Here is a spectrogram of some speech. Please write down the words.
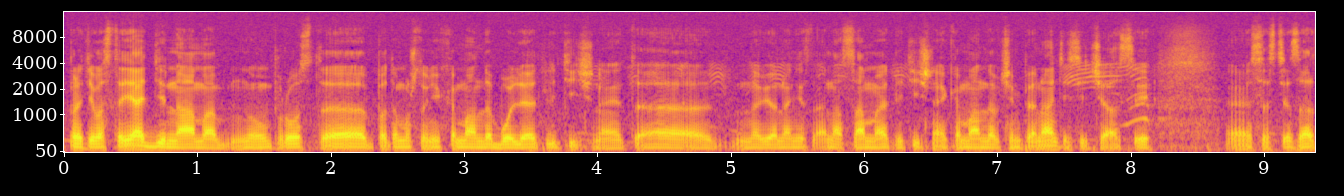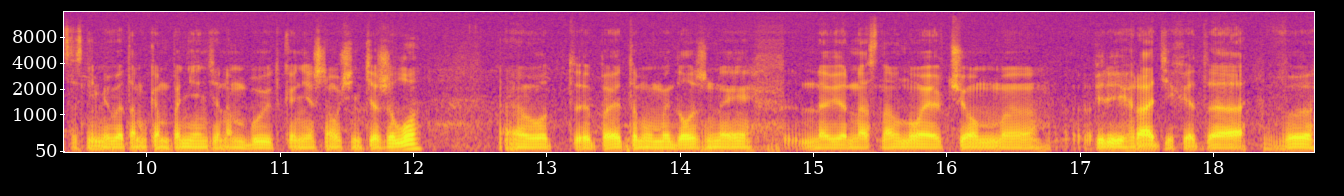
противостоять «Динамо», ну, просто потому что у них команда более атлетичная. Это, наверное, она самая атлетичная команда в чемпионате сейчас, и э, состязаться с ними в этом компоненте нам будет, конечно, очень тяжело. Э, вот, поэтому мы должны, наверное, основное, в чем э, переиграть их, это в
